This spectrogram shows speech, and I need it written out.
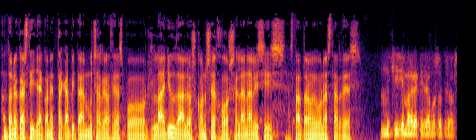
Antonio Castilla, Conecta Capital, muchas gracias por la ayuda, los consejos, el análisis. Hasta otra, muy buenas tardes. Muchísimas gracias a vosotros.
